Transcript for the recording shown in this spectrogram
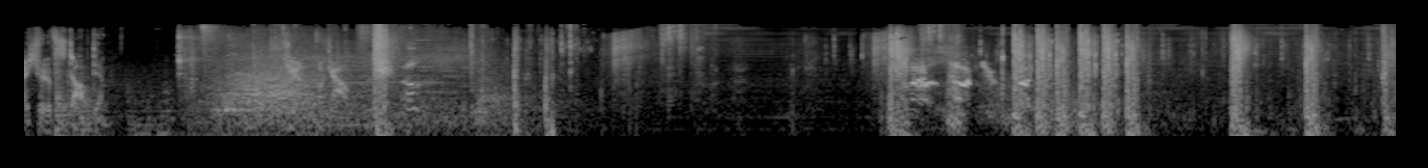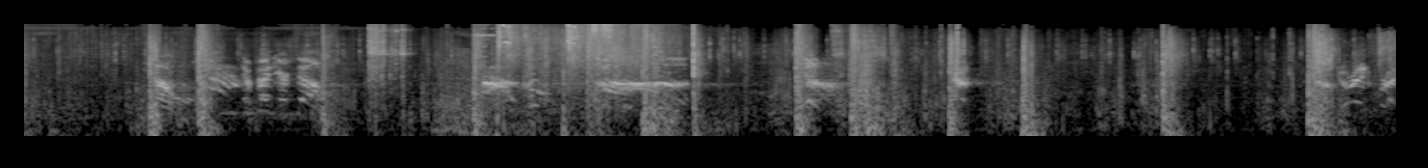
I should have stopped him. Jim, look out! Defend yourself! You're in for a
